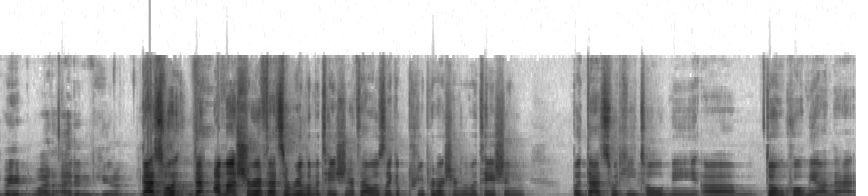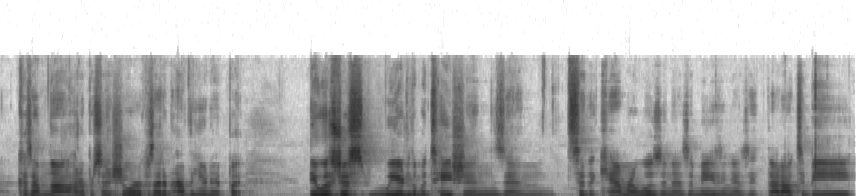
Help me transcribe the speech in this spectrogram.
Wait, what? I didn't hear. That. That's what that, I'm not sure if that's a real limitation, if that was like a pre-production limitation, but that's what he told me. Um, don't quote me on that because I'm not 100% sure because I didn't have the unit, but it was just weird limitations and said the camera wasn't as amazing as it thought out to be.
